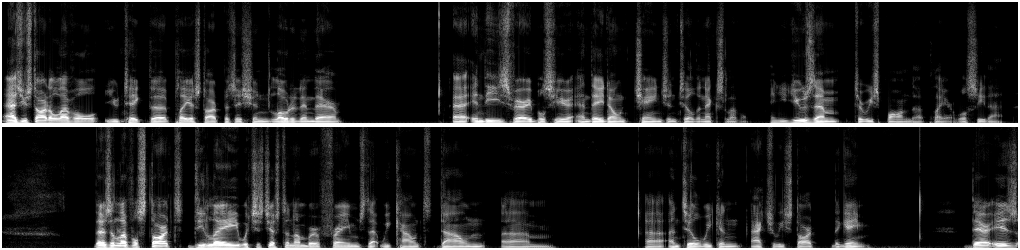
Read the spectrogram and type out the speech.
as you start a level, you take the player start position, load it in there. Uh, in these variables here, and they don't change until the next level. And you use them to respawn the player. We'll see that. There's a level start delay, which is just a number of frames that we count down um, uh, until we can actually start the game. There is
